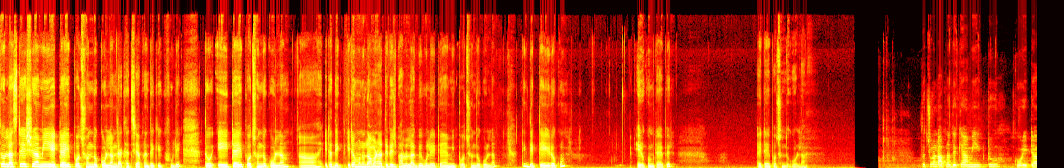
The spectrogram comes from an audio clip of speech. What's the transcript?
তো লাস্টে এসে আমি এটাই পছন্দ করলাম, দেখাচ্ছি আপনাদেরকে খুলে। তো এইটাই পছন্দ করলাম। এটা দেখ, এটা মনে হলো আমার হাতে বেশ ভালো লাগবে বলে এটাই আমি পছন্দ করলাম। ঠিক দেখতে এরকম এরকম টাইপের এটাই পছন্দ করলাম। তো চলুন আপনাদেরকে আমি একটু ঘড়িটা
